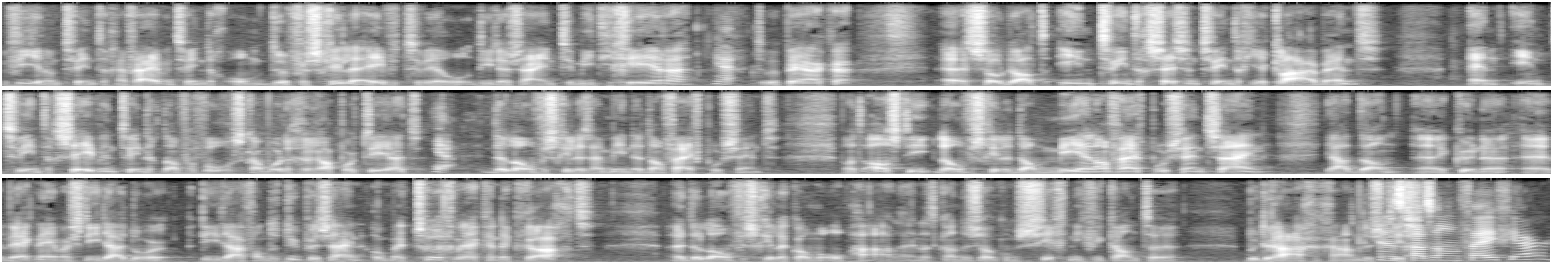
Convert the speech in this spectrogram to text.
24 en 25 om de verschillen eventueel die er zijn te mitigeren, Ja. te beperken, eh, zodat in 2026 je klaar bent. En in 2027 dan vervolgens kan worden gerapporteerd. Ja. De loonverschillen zijn minder dan 5%. Want als die loonverschillen dan meer dan 5% zijn, ja, dan eh, kunnen eh, werknemers die, daardoor, die daarvan de dupe zijn, ook met terugwerkende kracht eh, de loonverschillen komen ophalen. En dat kan dus ook om significante bedragen gaan. Dus en het dat gaat dan om vijf jaar?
